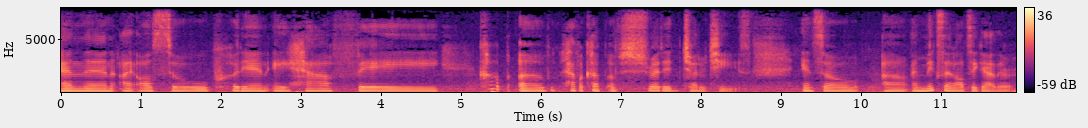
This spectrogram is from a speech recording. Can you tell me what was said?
And then I also put in a half a cup of half a cup of shredded cheddar cheese. And so uh, I mix that all together.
